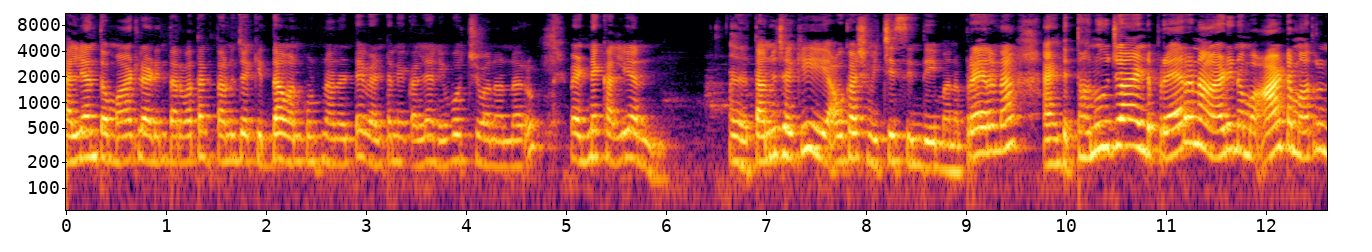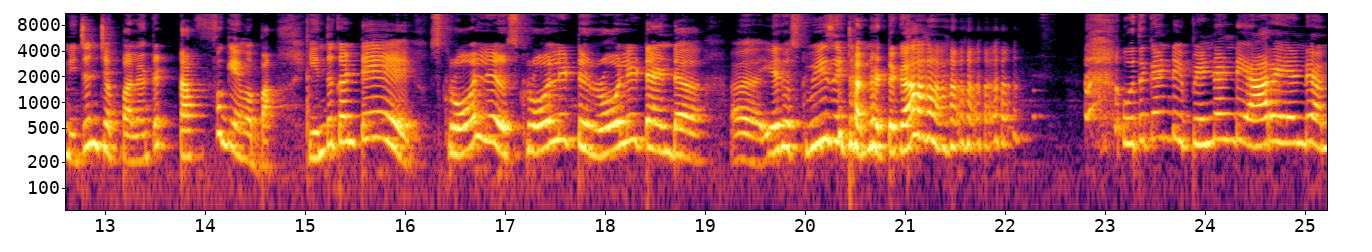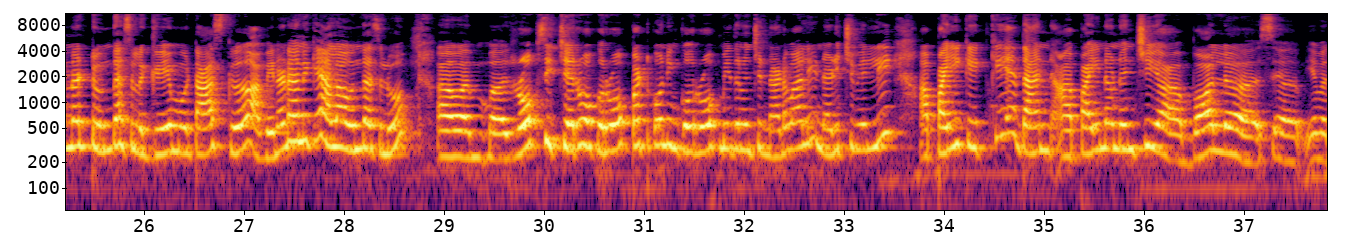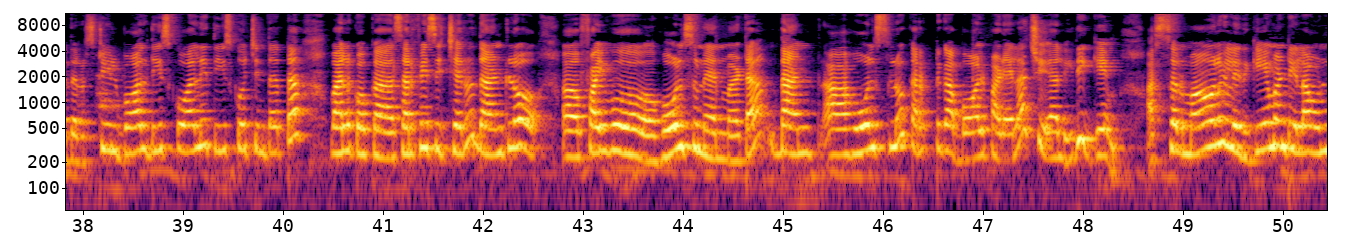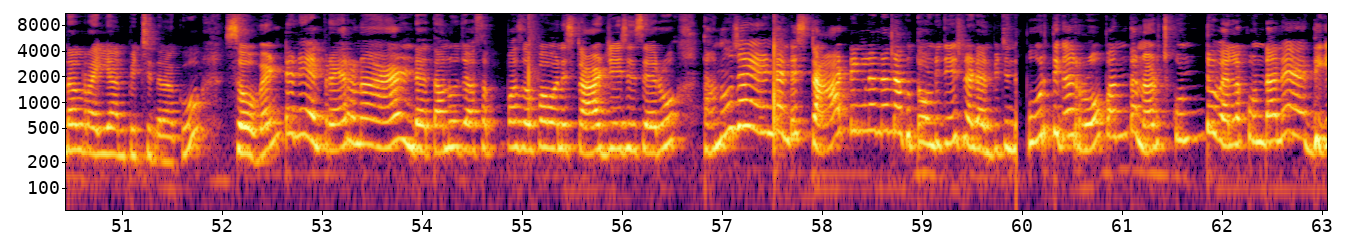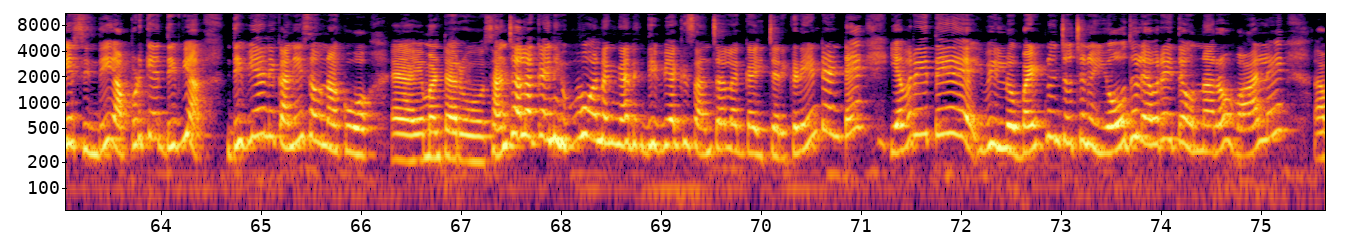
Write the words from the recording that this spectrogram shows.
కళ్యాణ్తో మాట్లాడిన తర్వాత తనుజకి ఇద్దాం అనుకుంటున్నానంటే వెంటనే కళ్యాణ్ ఇవ్వచ్చు అని అన్నారు. వెంటనే కళ్యాణ్ తనుజకి అవకాశం ఇచ్చేసింది మన ప్రేరణ. అండ్ తనుజ అండ్ ప్రేరణ ఆడిన ఆట మాత్రం నిజం చెప్పాలంటే టఫ్ గేమ్ అబ్బా. ఎందుకంటే scroll scroll it roll it and ఏదో స్క్వీజ్ ఇట్ అన్నట్టుగా. ఉతకండి పిండండి ఆరేయండి అన్నట్టు ఉంది అసలు గేమ్ టాస్క్. వినడానికే అలా ఉంది అసలు. రోప్స్ ఇచ్చారు. ఒక రోప్ పట్టుకొని ఇంకో రోప్ మీద నుంచి నడవాలి నడిచి వెళ్ళి ఆ పైకి ఎక్కి దాన్ని ఆ పైన నుంచి ఆ బాల్ ఏమంటారు స్టీల్ బాల్ తీసుకోవాలి. తీసుకొచ్చిన తర్వాత వాళ్ళకి ఒక సర్ఫేస్ ఇచ్చారు. దాంట్లో ఫైవ్ హోల్స్ ఉన్నాయన్నమాట. దాని ఆ హోల్స్లో కరెక్ట్గా బాల్ పడేలా చేయాలి. ఇది గేమ్. అస్సలు మామూలుగా లేదు. గేమ్ అంటే ఇలా ఉండాలి రయ్యా అనిపించింది నాకు. సో వెంటనే ప్రేరణ అండ్ తనూజ సప్ప సప్ప అని స్టార్ట్ చేసేసారు. తనూజ ఏంటంటే స్టార్టింగ్లోనే నాకు తోండి చేసినట్టు అనిపించింది. పూర్తిగా రోప్ అంతా నడుచుకుంటూ వెళ్ళకుండానే దిగేసింది. అప్పటికే దివ్య దివ్యాని కనీసం నాకు ఏమంటారు సంచాలక ఇవ్వు అనగానే దివ్యకి సంచాలక ఇచ్చారు. ఇక్కడ ఏంటంటే ఎవరైతే వీళ్ళు బయట నుంచి వచ్చిన యోధులు ఎవరైతే ఉన్నారో వాళ్ళే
